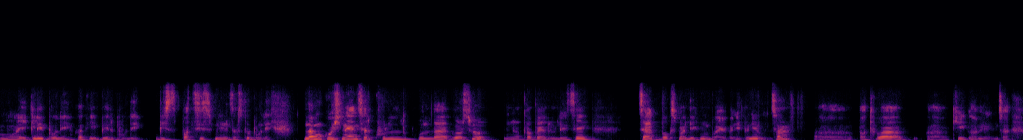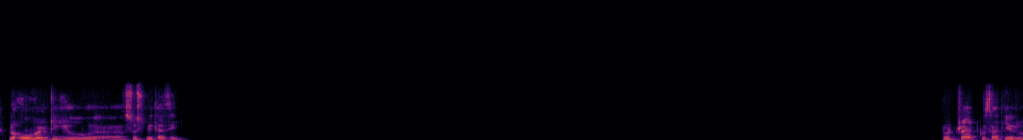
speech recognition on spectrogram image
म एक्लै बोलेँ कति बेर बोलेँ? बिस पच्चिस मिनट जस्तो बोलेँ। ल म क्वेसन एन्सर खुल खुल्दा गर्छु। तपाईँहरूले चाहिँ च्याट बक्समा लेख्नुभयो भने पनि हुन्छ। अथवा के गर्नुहुन्छ? ल ओभर टु यु सुस्मिताजी। रोड साथीहरू।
